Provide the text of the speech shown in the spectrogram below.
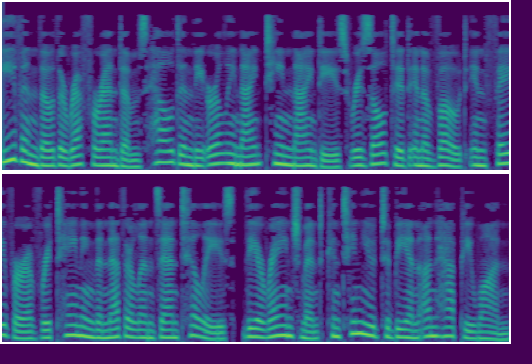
Even though the referendums held in the early 1990s resulted in a vote in favor of retaining the Netherlands Antilles, the arrangement continued to be an unhappy one.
